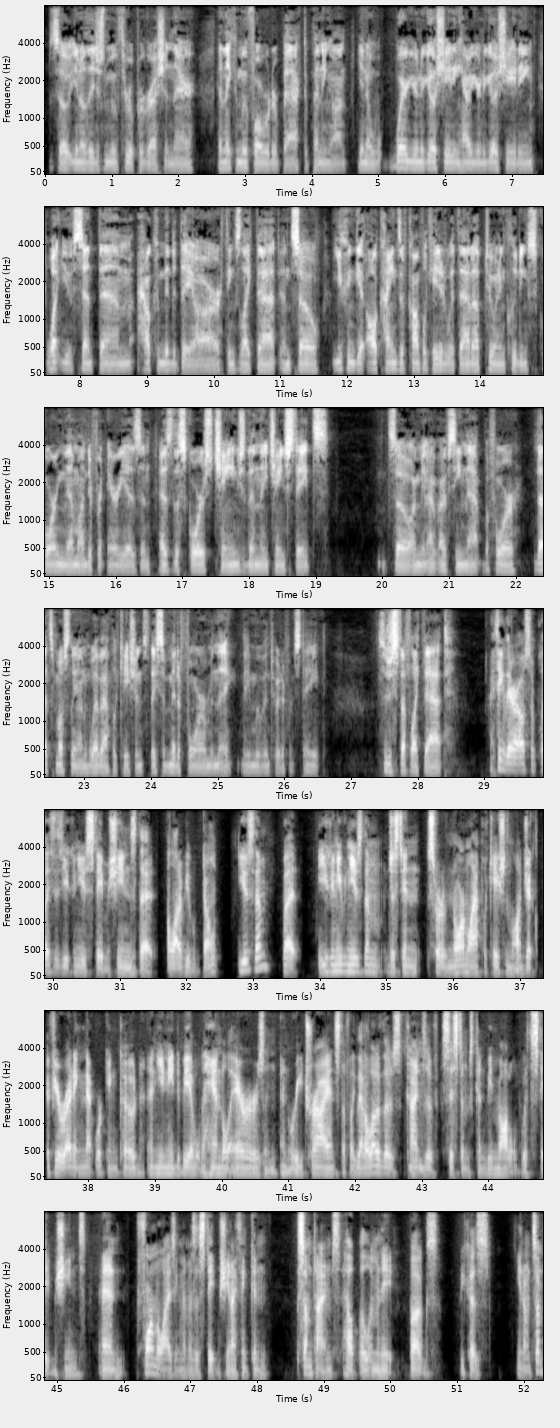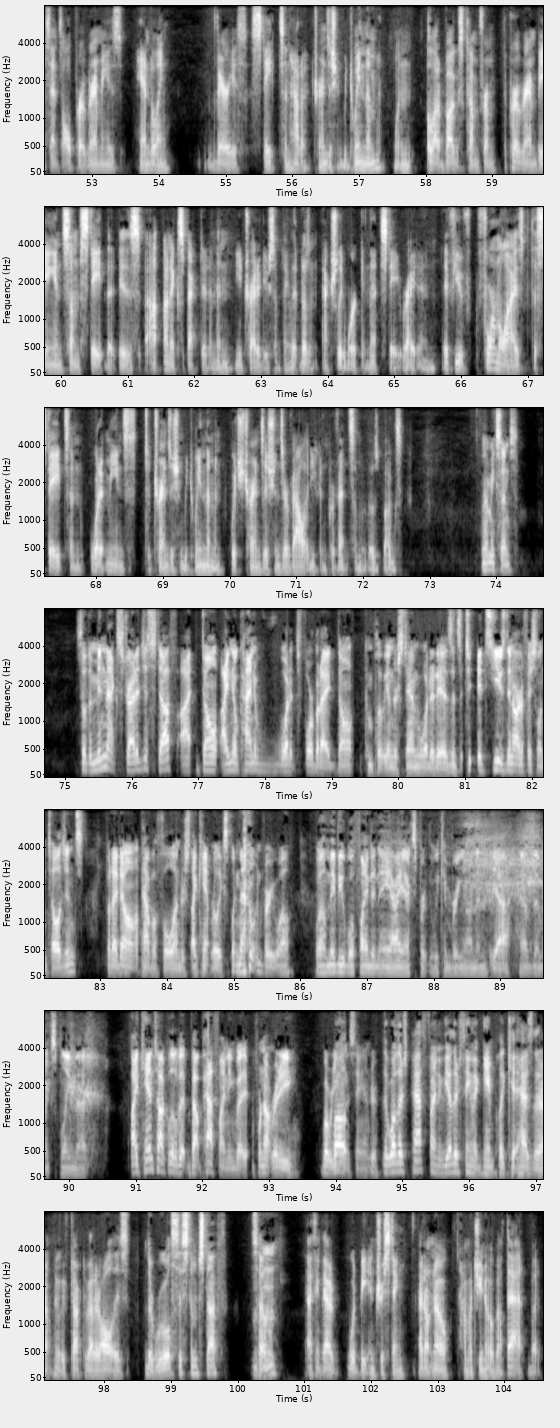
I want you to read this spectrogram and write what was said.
So, you know, they just move through a progression there and they can move forward or back depending on, you know, where you're negotiating, how you're negotiating, what you've sent them, how committed they are, things like that. And so you can get all kinds of complicated with that up to and including scoring them on different areas. And as the scores change, then they change states. So, I mean, I've, I've seen that before. That's mostly on web applications. They submit a form and they, they move into a different state. So just stuff like that. I think there are also places you can use state machines that a lot of people don't use them, but you can even use them just in sort of normal application logic. If you're writing networking code and you need to be able to handle errors and, and retry and stuff like that, a lot of those kinds mm-hmm. of systems can be modeled with state machines. And formalizing them as a state machine, I think, can sometimes help eliminate bugs because, you know, in some sense, all programming is handling various states and how to transition between them. When a lot of bugs come from the program being in some state that is uh, unexpected and then you try to do something that doesn't actually work in that state right? And if you've formalized the states and what it means to transition between them and which transitions are valid you can prevent some of those bugs. That makes sense. So the min-max strategist stuff i don't i know kind of what it's for but i don't completely understand what it is. It's it's used in artificial intelligence but i don't have a full under i can't really explain that one very well well, maybe we'll find an AI expert that we can bring on and yeah. have them explain that. I can talk a little bit about pathfinding, but if we're not ready, what were well, you going to say, Andrew? Well, there's pathfinding. The other thing that Gameplay Kit has that I don't think we've talked about at all is the rule system stuff. So mm-hmm. I think that would be interesting. I don't know how much you know about that, but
